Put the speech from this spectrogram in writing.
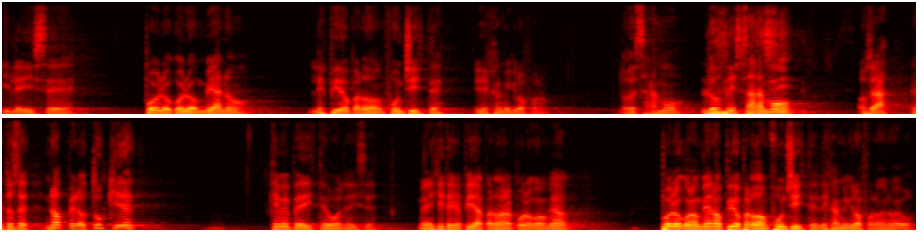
y le dice, pueblo colombiano, les pido perdón, fue un chiste. Y deja el micrófono. Los desarmó, los desarmó. O sea, entonces, no, pero tú quieres... ¿Qué me pediste vos? Le dice. Me dijiste que pida perdón al pueblo colombiano. Pueblo colombiano, pido perdón, fue un chiste, deja el micrófono de nuevo.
